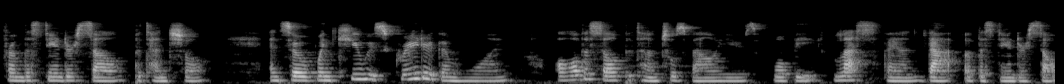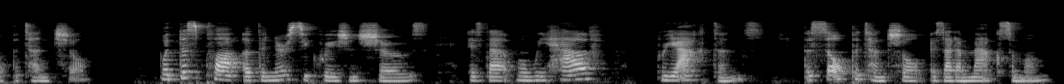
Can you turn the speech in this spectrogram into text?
from the standard cell potential. And so when Q is greater than 1, all the cell potential's values will be less than that of the standard cell potential. What this plot of the Nernst equation shows is that when we have reactants, the cell potential is at a maximum.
